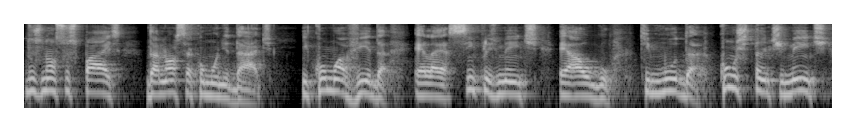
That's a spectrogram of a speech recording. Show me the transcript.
dos nossos pais, da nossa comunidade. E como a vida ela é simplesmente é algo que muda constantemente,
